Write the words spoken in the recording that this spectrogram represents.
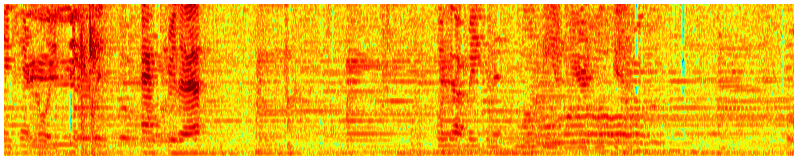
You can't really fix it after that. Without making it lumpy and weird looking. And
